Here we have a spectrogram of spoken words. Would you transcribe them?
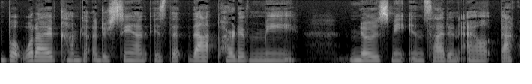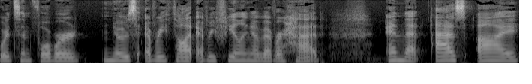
But what I've come to understand is that that part of me knows me inside and out, backwards and forward, knows every thought, every feeling I've ever had and that as I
